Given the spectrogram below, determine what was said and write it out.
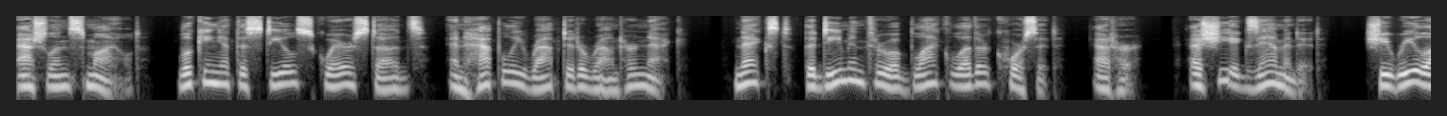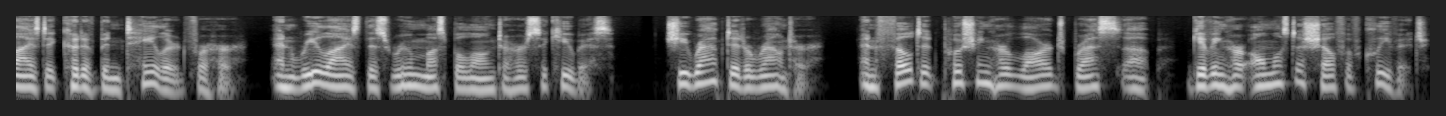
Ashlyn smiled, looking at the steel square studs, and happily wrapped it around her neck. Next, the demon threw a black leather corset at her. As she examined it, she realized it could have been tailored for her, and realized this room must belong to her succubus. She wrapped it around her and felt it pushing her large breasts up giving her almost a shelf of cleavage.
